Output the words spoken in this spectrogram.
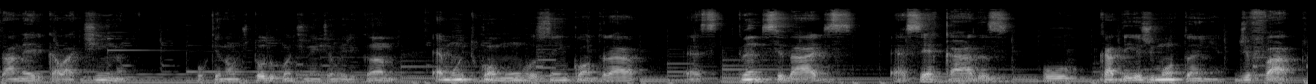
da América Latina, porque não de todo o continente americano, é muito comum você encontrar é, grandes cidades é, cercadas por cadeias de montanha, de fato,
